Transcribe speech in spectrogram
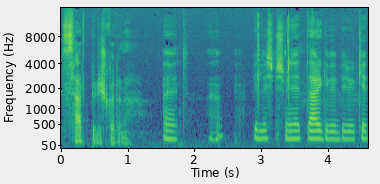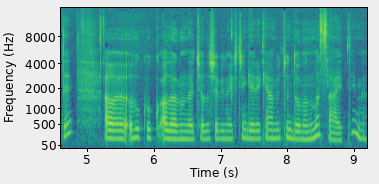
sert bir iş kadını. Evet. Birleşmiş Milletler gibi bir ülkede e, hukuk alanında çalışabilmek için gereken bütün donanıma sahip değil mi?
